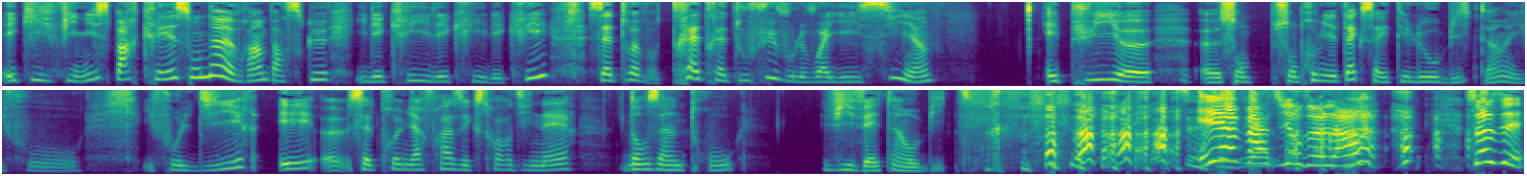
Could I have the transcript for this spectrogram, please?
et qui finissent par créer son œuvre, hein, parce que il écrit, il écrit, il écrit. Cette œuvre très très touffue, vous le voyez ici. Hein. Et puis, euh, euh, son, son premier texte a été Le Hobbit, hein, il, faut, il faut le dire. Et euh, cette première phrase extraordinaire, dans un trou vivait un hobbit. Et à partir de là, ça c'est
